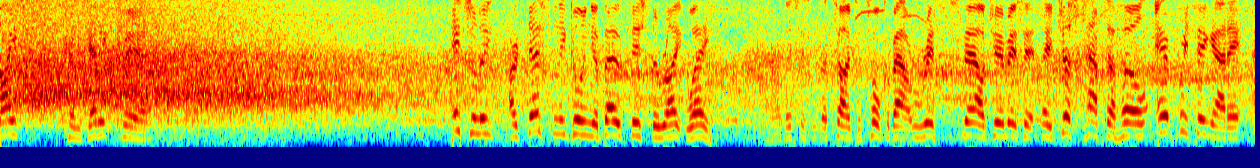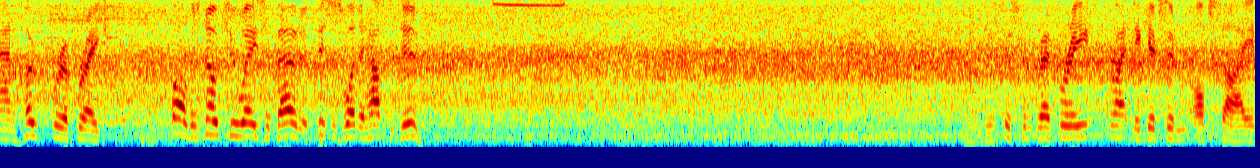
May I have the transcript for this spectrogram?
Rice can get it clear. Italy are definitely going about this the right way. Well, this isn't the time to talk about risks now, Jim, is it? They just have to hurl everything at it and hope for a break. Well, there's no two ways about it. This is what they have to do. And the assistant referee rightly gives him offside.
